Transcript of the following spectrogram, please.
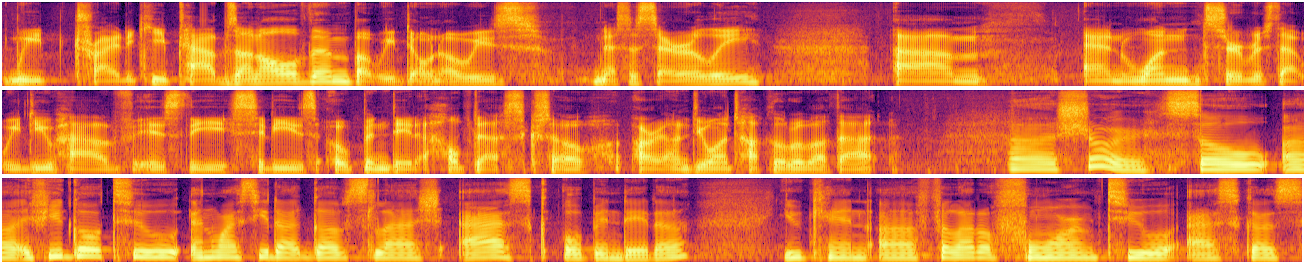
We try to keep tabs on all of them, but we don't always necessarily. Um, and one service that we do have is the city's open data help desk. So, Ariana, do you want to talk a little about that? Uh, sure. So uh, if you go to nyc.gov slash ask open data, you can uh, fill out a form to ask us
